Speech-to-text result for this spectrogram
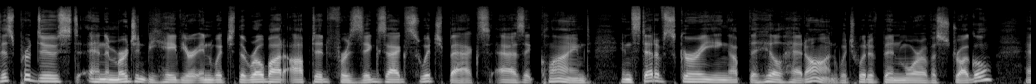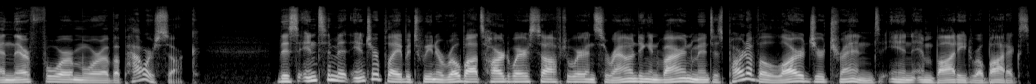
This produced an emergent behavior in which the robot opted for zigzag switchbacks as it climbed instead of scurrying up the hill head on, which would have been more of a struggle and therefore more of a power suck. This intimate interplay between a robot's hardware, software, and surrounding environment is part of a larger trend in embodied robotics,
